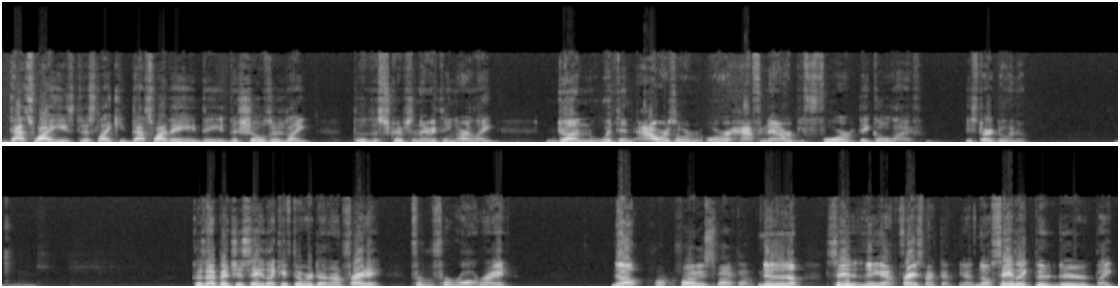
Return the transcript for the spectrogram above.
That's why he's just like that's why they, they the shows are like the the scripts and everything are like done within hours or or half an hour before they go live. They start doing them. Cuz I bet you say like if they were done on Friday for for Raw, right? No, Fr- Friday SmackDown. No, no, no. Say yeah, Friday SmackDown. Yeah, no. Say like they're they're like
